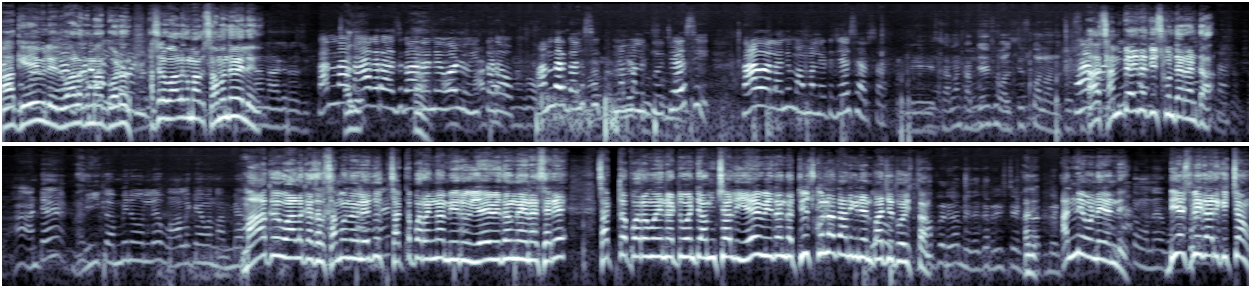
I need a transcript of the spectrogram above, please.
మాకేమీ లేదు వాళ్ళకి మాకు గొడవ అసలు వాళ్ళకి మాకు సంబంధమే లేదు. కన్నా నాగరాజు గారు. అనేవాళ్ళు ఇక్కడ అందరు కలిసి మమ్మల్ని చేసి కావాలని మమ్మల్ని ఇటు చేశారు సార్. మీ స్థలం కబ్జా చేసి వాళ్ళు తీసుకోవాలని ఆ చంపి అయినా తీసుకుంటారంట. అంటే మీకు అమ్మిన వాళ్ళే వాళ్ళకేమన్నా మాకు వాళ్ళకి అసలు సంబంధం లేదు. చట్టపరంగా మీరు ఏ విధంగా అయినా సరే చట్టపరమైనటువంటి అంశాలు ఏ విధంగా తీసుకున్నా దానికి నేను బాధ్యత వహిస్తాను. మీ దగ్గర రిజిస్ట్రేషన్ అది అన్నీ ఉన్నాయండి. డిఎస్పీ గారికి ఇచ్చాం.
